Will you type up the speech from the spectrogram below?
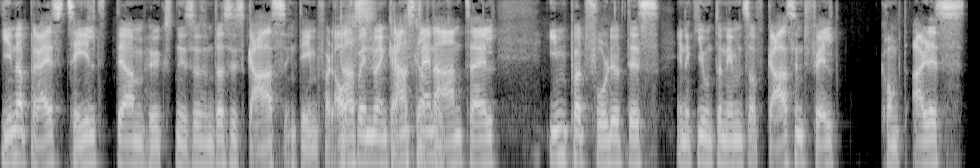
jener Preis zählt, der am höchsten ist. Also, und das ist Gas in dem Fall. Auch wenn nur ein ganz kleiner Anteil im Portfolio des Energieunternehmens auf Gas entfällt, kommt alles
